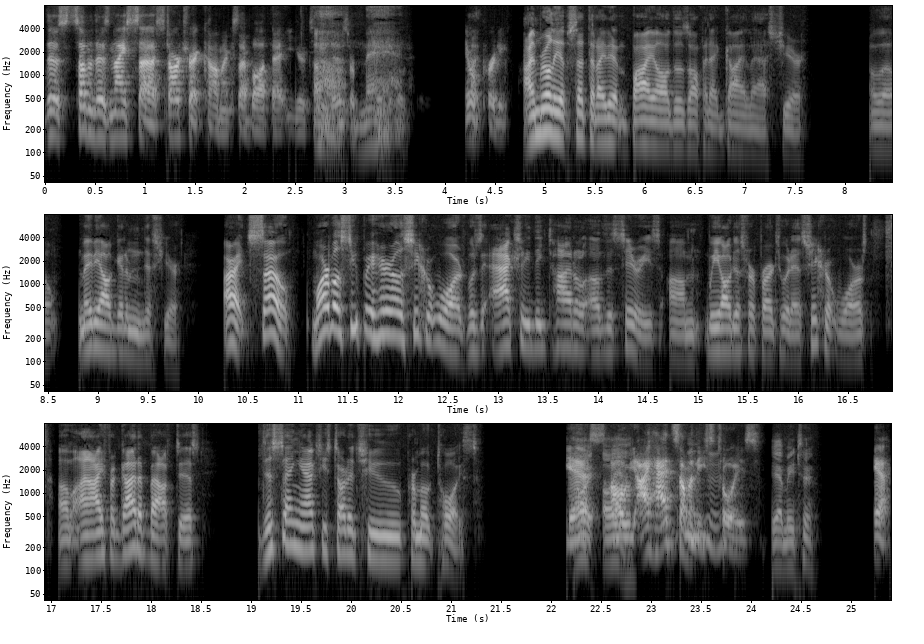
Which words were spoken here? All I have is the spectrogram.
those some of those nice uh, Star Trek comics I bought that year too. Oh, those are man. they were pretty. I'm really upset that I didn't buy all those off of that guy last year. Well, maybe I'll get them this year. All right, so Marvel Superhero Secret Wars was actually the title of the series. Um, we all just refer to it as Secret Wars. Um, and I forgot about this. This thing actually started to promote toys. Yes. oh, Oh, yeah. I had some of these Mhm. toys. Yeah, me too. Yeah.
